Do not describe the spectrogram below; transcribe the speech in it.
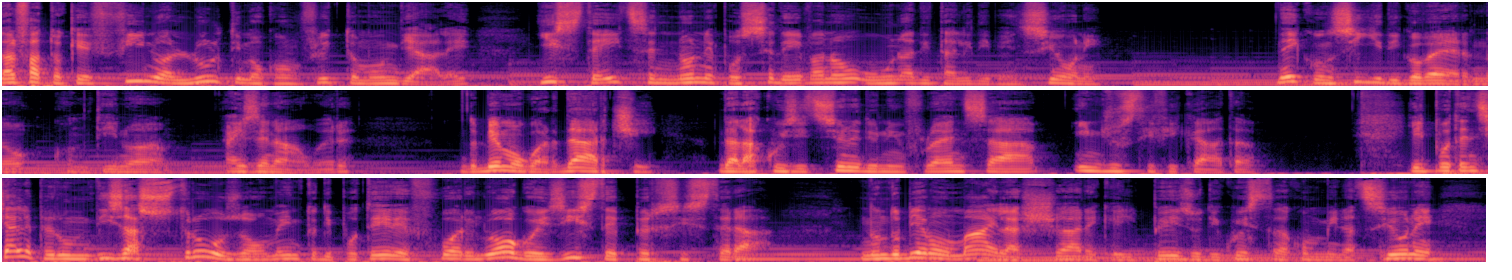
dal fatto che fino all'ultimo conflitto mondiale gli States non ne possedevano una di tali dimensioni. Nei consigli di governo, continua Eisenhower, dobbiamo guardarci dall'acquisizione di un'influenza ingiustificata. Il potenziale per un disastroso aumento di potere fuori luogo esiste e persisterà. Non dobbiamo mai lasciare che il peso di questa combinazione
